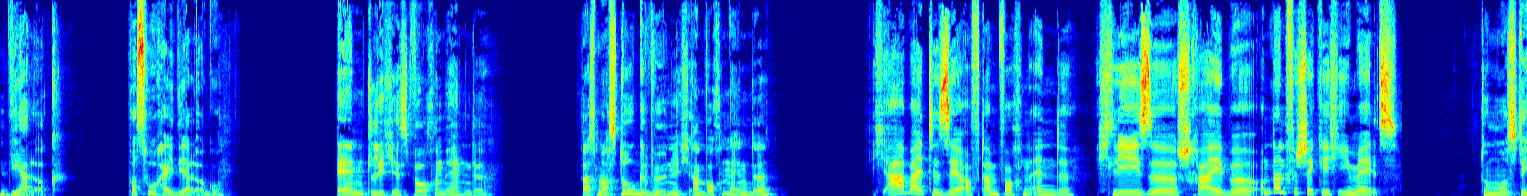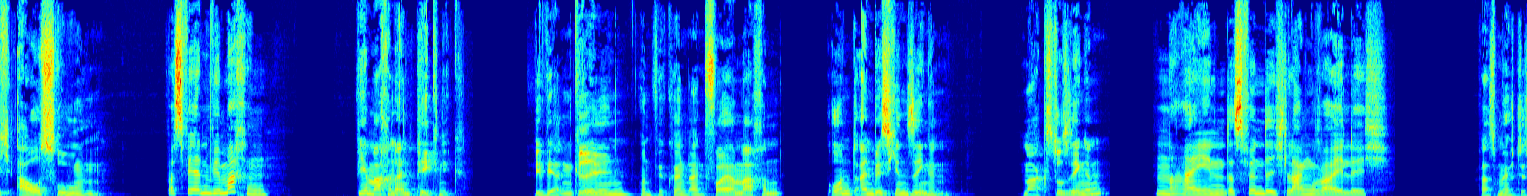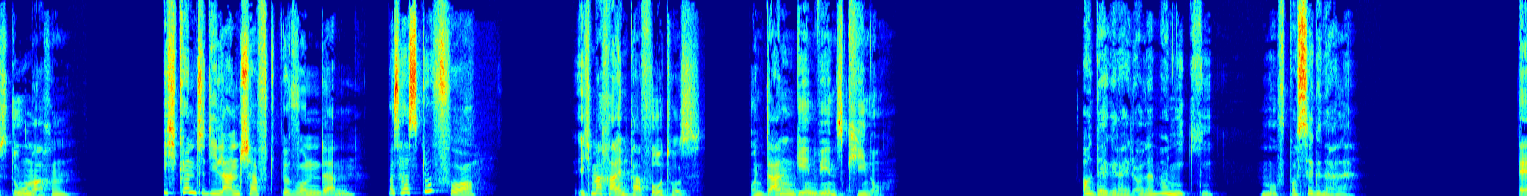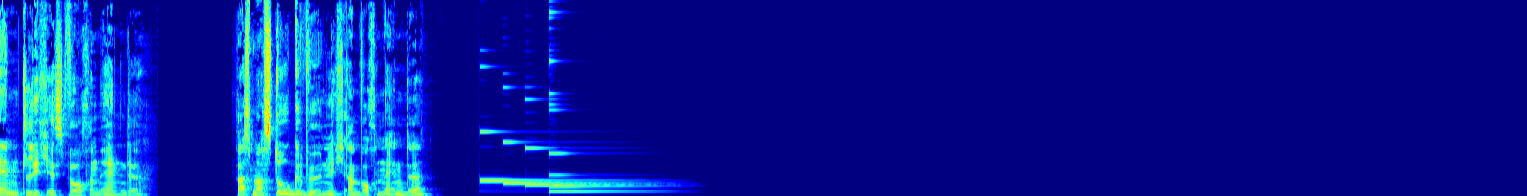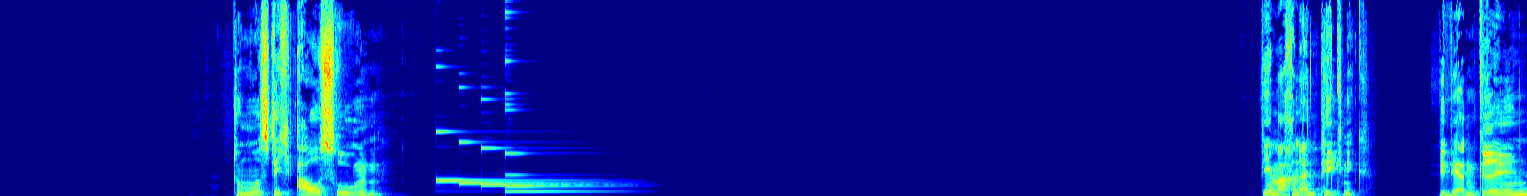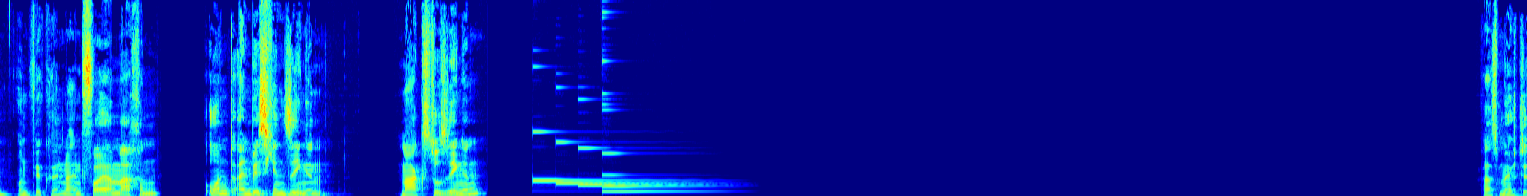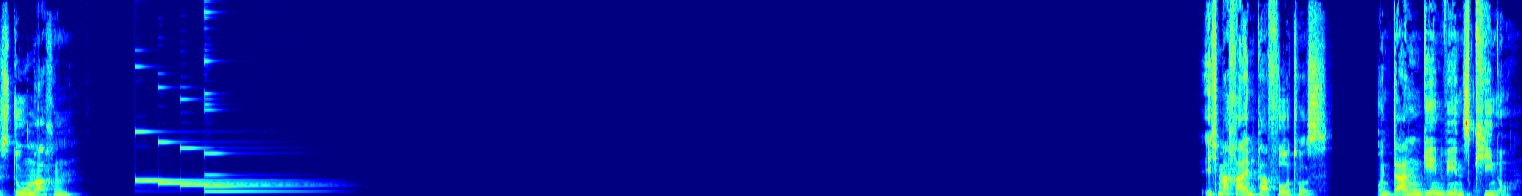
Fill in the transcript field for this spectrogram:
Dialog. Posłuchaj dialogu. Endlich ist Wochenende. Was machst du gewöhnlich am Wochenende? Ich arbeite sehr oft am Wochenende. Ich lese, schreibe und dann verschicke ich E-Mails. Du musst dich ausruhen. Was werden wir machen? Wir machen ein Picknick. Wir werden grillen und wir können ein Feuer machen und ein bisschen singen. Magst du singen? Nein, das finde ich langweilig. Was möchtest du machen? Ich könnte die Landschaft bewundern. Was hast du vor? Ich mache ein paar Fotos. Und dann gehen wir ins Kino. Odegraj rolę Moniki. Mów po sygnale. Endlich ist Wochenende. Was machst du gewöhnlich am Wochenende? Du musst dich ausruhen. Wir machen ein Picknick. Wir werden grillen und wir können ein Feuer machen und ein bisschen singen. Magst du singen? Was möchtest du machen? Ich mache ein paar Fotos. Und dann gehen wir ins Kino.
